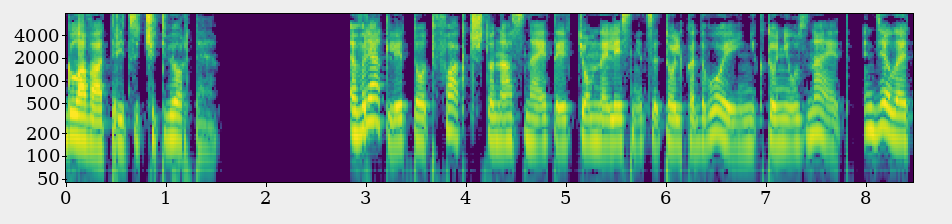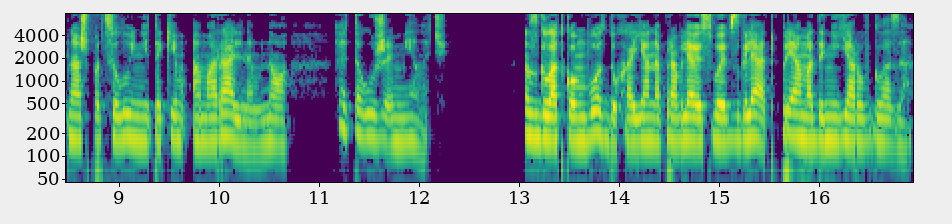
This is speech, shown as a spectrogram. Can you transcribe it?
Глава 34. Вряд ли тот факт, что нас на этой темной лестнице только двое и никто не узнает, делает наш поцелуй не таким аморальным, но это уже мелочь. С глотком воздуха я направляю свой взгляд прямо Данияру в глаза.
